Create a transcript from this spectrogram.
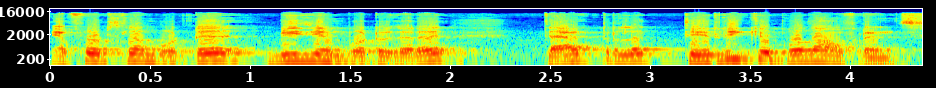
எஃபோர்ட்ஸ்லாம் போட்டு பிஜிஎம் போட்டிருக்காரு. தேட்டரில் தெரிக்க போதான் ஃப்ரெண்ட்ஸ்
